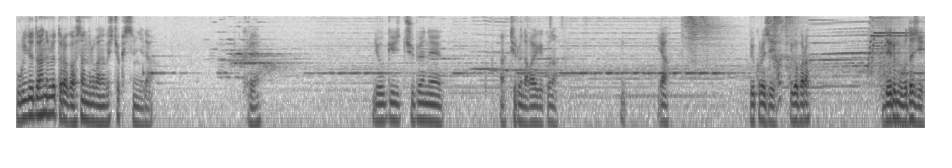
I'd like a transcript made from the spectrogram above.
우리들도 하늘로 돌아가 화산으로 가는 것이 좋겠습니다. 그래. 여기 주변에 아 뒤로 나가야겠구나. 야 미꾸라지? 이거 봐라. 내 이런 거 못하지.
